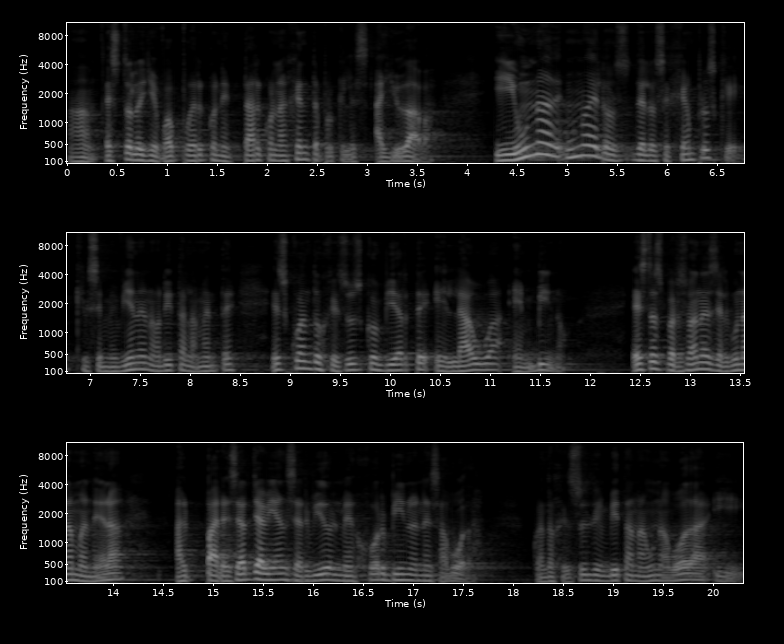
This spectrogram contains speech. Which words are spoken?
ah, esto lo llevó a poder conectar con la gente porque les ayudaba. Y uno de los, de los ejemplos que, que, se me vienen ahorita a la mente es cuando Jesús convierte el agua en vino. Estas personas de alguna manera, al parecer, ya habían servido el mejor vino en esa boda. Cuando Jesús le invitan a una boda y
